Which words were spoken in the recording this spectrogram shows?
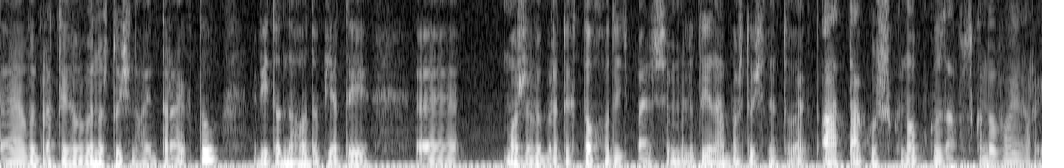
Е, вибрати глибину штучного інтелекту від 1 до 5, е, може вибрати, хто ходить першим, людина або штучний інтелект, а також кнопку запуску нової гри.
